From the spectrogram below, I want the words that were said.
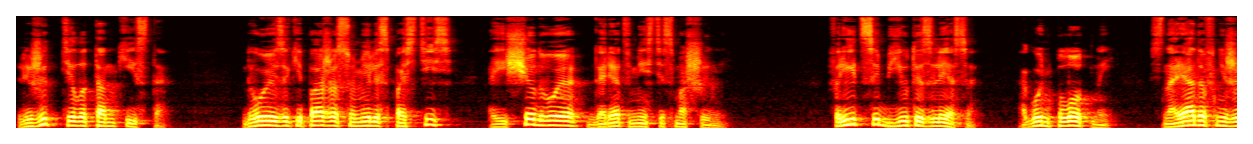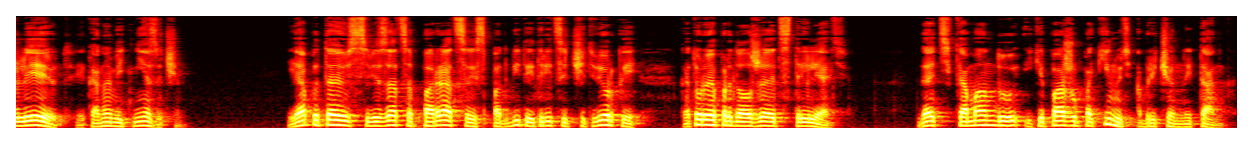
лежит тело танкиста. Двое из экипажа сумели спастись, а еще двое горят вместе с машиной. Фрицы бьют из леса. Огонь плотный. Снарядов не жалеют, экономить незачем. Я пытаюсь связаться по рации с подбитой 34-кой, которая продолжает стрелять. Дать команду экипажу покинуть обреченный танк.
